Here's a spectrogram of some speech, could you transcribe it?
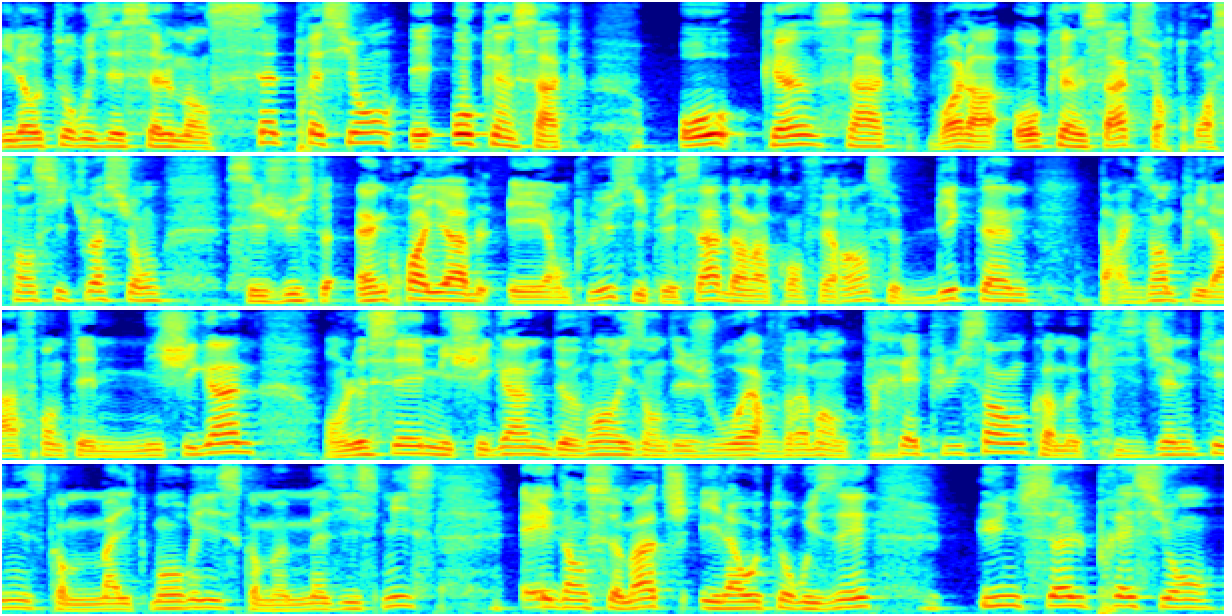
il a autorisé seulement 7 pressions et aucun sac. Aucun sac. Voilà, aucun sac sur 300 situations. C'est juste incroyable. Et en plus, il fait ça dans la conférence Big Ten. Par exemple, il a affronté Michigan. On le sait, Michigan, devant, ils ont des joueurs vraiment très puissants, comme Chris Jenkins, comme Mike Morris, comme Mazzy Smith. Et dans ce match, il a autorisé une seule pression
